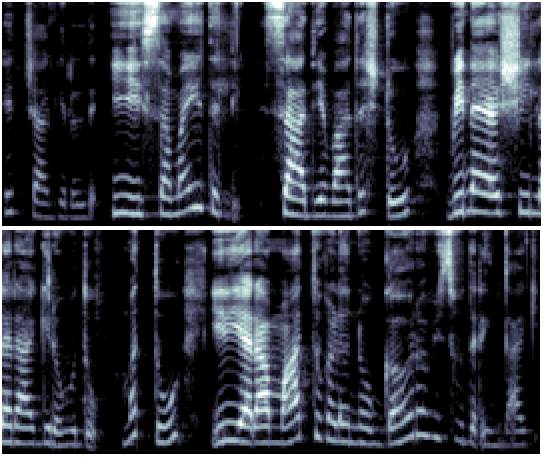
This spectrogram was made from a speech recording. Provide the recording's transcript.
ಹೆಚ್ಚಾಗಿರಲಿದೆ. ಈ ಸಮಯದಲ್ಲಿ ಸಾಧ್ಯವಾದಷ್ಟು ವಿನಯಶೀಲರಾಗಿರುವುದು ಮತ್ತು ಹಿರಿಯರ ಮಾತುಗಳನ್ನು ಗೌರವಿಸುವುದರಿಂದಾಗಿ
